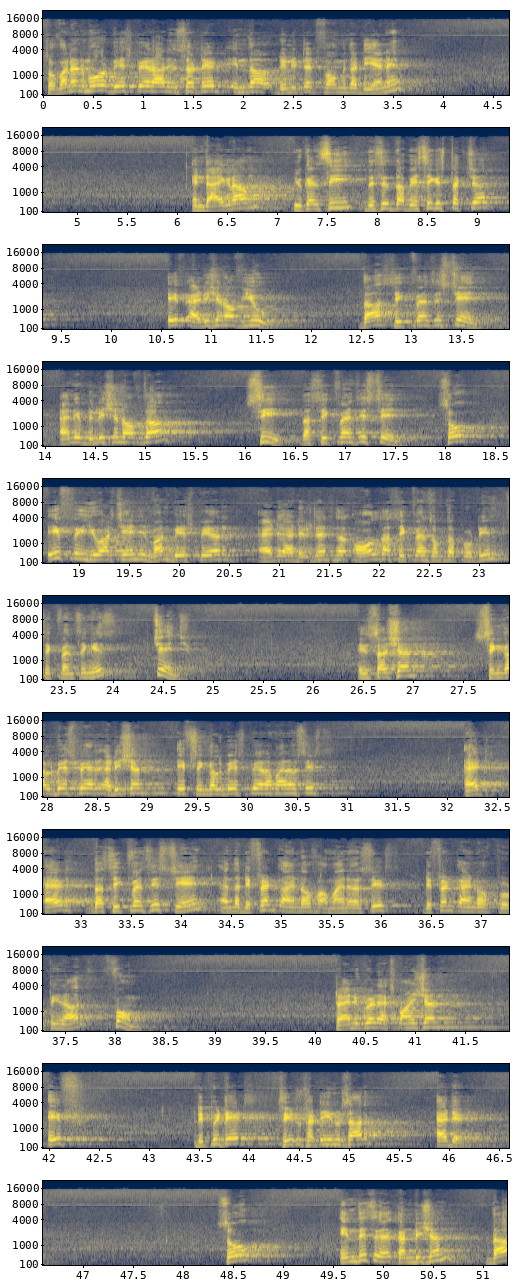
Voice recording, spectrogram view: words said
so one and more base pair are inserted in the deleted form in the DNA in diagram you can see this is the basic structure if addition of U the sequence is changed and if deletion of the C the sequence is changed so if you are changing one base pair at a distance all the sequence of the protein sequencing is changed insertion single base pair addition if single base pair amino acids at add the sequence is changed and the different kind of amino acids different kind of protein are formed trinucleate expansion if repeated 3 to 30 units are added so, in this uh, condition, the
